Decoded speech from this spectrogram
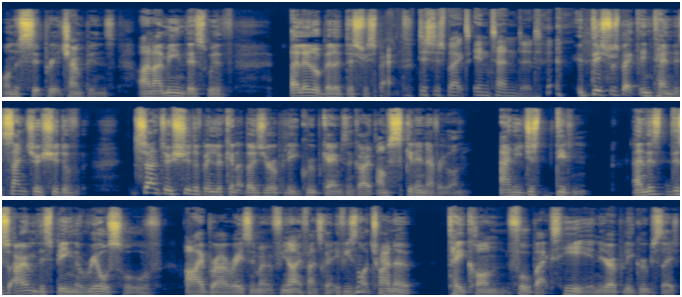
on the Cypriot champions. And I mean this with a little bit of disrespect. Disrespect intended. Disrespect intended. Sancho should have Sancho should have been looking at those Europa League group games and going, I'm skinning everyone. And he just didn't. And this this I remember this being the real sort of eyebrow raising moment for United fans going, if he's not trying to take on fullbacks here in the Europa League group stage,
